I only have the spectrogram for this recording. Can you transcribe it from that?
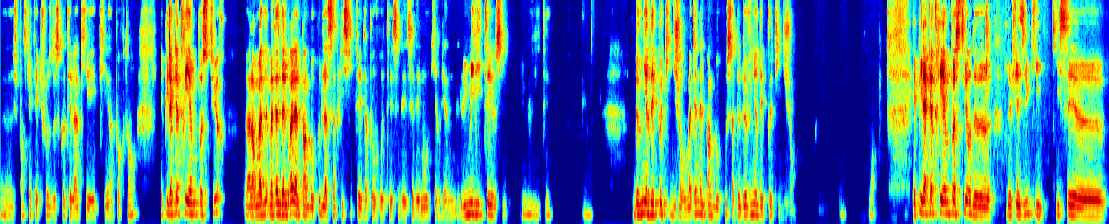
Euh, je pense qu'il y a quelque chose de ce côté-là qui est, qui est, important. Et puis la quatrième posture, alors Madame Delbrel, elle parle beaucoup de la simplicité, de la pauvreté, c'est des, des, mots qui reviennent. L'humilité aussi, l'humilité. Devenir des petites gens. Madeleine, elle parle beaucoup ça, de devenir des petites gens. Et puis la quatrième posture de, Jésus qui, qui, euh,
